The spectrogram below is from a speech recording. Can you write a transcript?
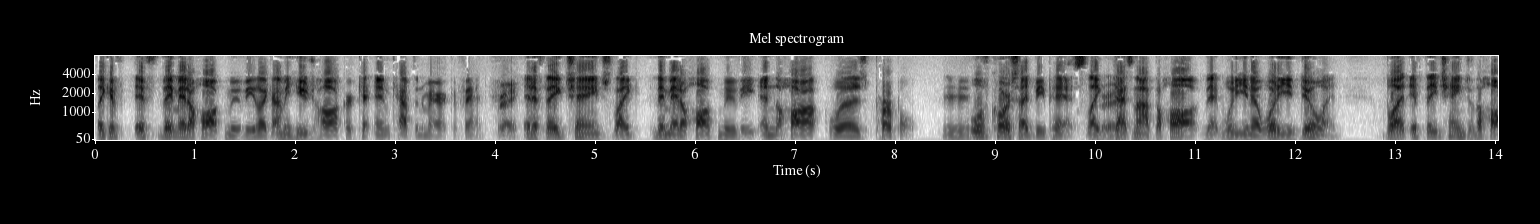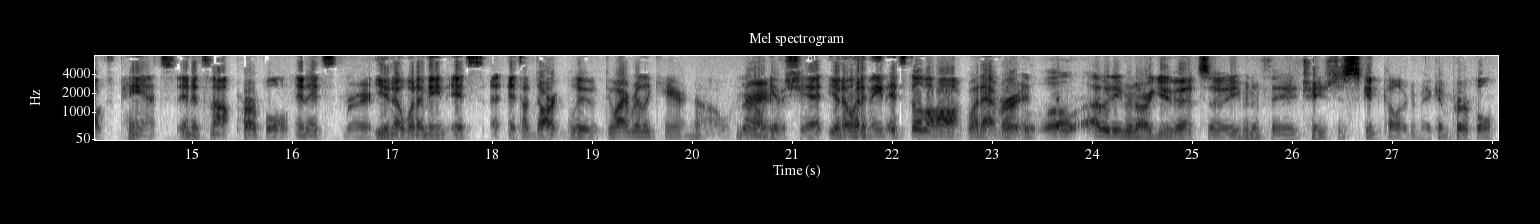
like if if they made a Hulk movie, like I'm a huge Hulk or Ca- and Captain America fan, Right. And if they changed, like they made a Hulk movie and the Hulk was purple, well, of course I'd be pissed. Like Right. that's not the Hulk. That what do you know? What are you doing? But if they change the Hulk's pants and it's not purple and it's Right. you know what I mean? It's it's a dark blue. Do I really care? No, I don't give a shit. You know what I mean? It's still the Hulk. Whatever. It, Well, I would even argue that uh, even if they changed his skin color to make him purple,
